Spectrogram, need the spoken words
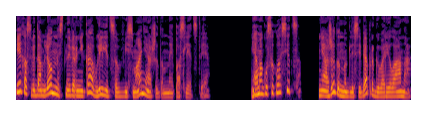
Их осведомленность наверняка выльется в весьма неожиданные последствия. «Я могу согласиться», — неожиданно для себя проговорила она.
